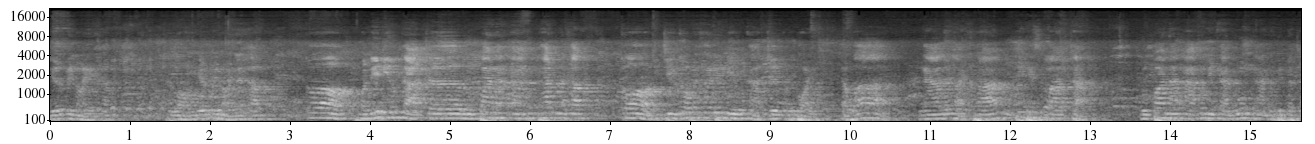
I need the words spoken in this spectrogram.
เยอะไปหน่อยครับฉลองเยอะไปหน่อยนะครับ ก็วันนี้มีโอกาสเจอลุงป้านาอาทุกท่านนะครับ ก็จริงๆก็ไม่ค่อยได้มีโอกาสเจอกันบ่อย แต่ว่างานหลายๆครั้งที่เทศบาลจัดลุงป้านาอาก็มีการร่วมงานกันเป็นประจ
